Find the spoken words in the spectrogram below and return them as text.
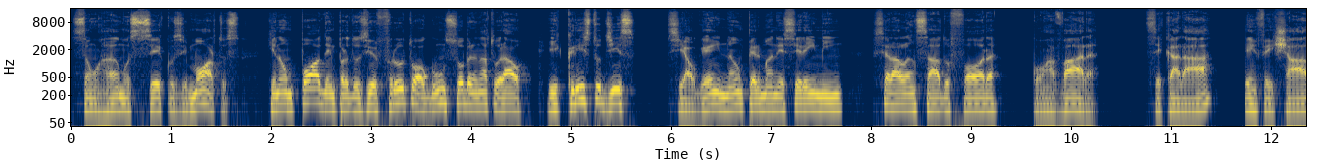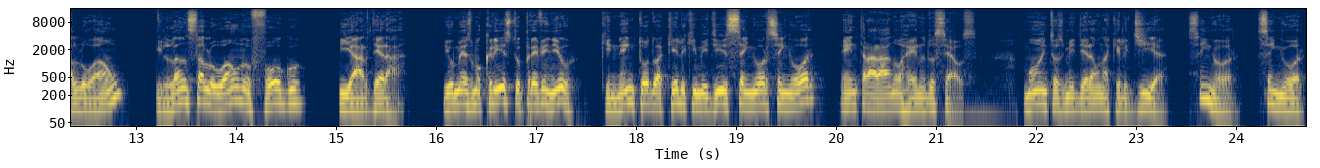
são ramos secos e mortos, que não podem produzir fruto algum sobrenatural. E Cristo diz: Se alguém não permanecer em mim, será lançado fora com a vara. Secará, enfeixá-lo-ão e lança-lo-ão no fogo e arderá. E o mesmo Cristo preveniu que nem todo aquele que me diz Senhor, Senhor entrará no reino dos céus. Muitos me dirão naquele dia: Senhor, Senhor,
